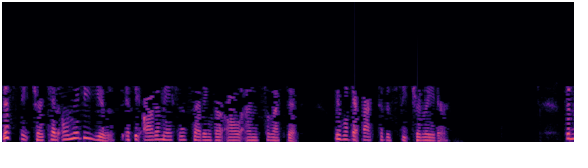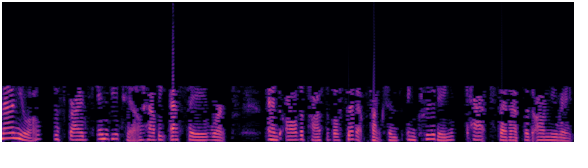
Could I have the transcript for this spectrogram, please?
This feature can only be used if the automation settings are all unselected. We will get back to this feature later. The manual describes in detail how the SA works and all the possible setup functions, including CAT setup with OmniRig.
